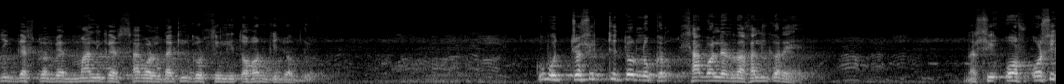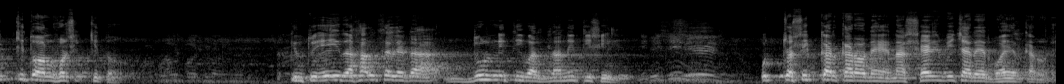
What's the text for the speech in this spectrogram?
জিজ্ঞেস করবেন, মালিকের ছাগলটা কি করছিলি, তখন কি জব দেব? খুব উচ্চশিক্ষিত লোক ছাগলের রাখালি করে। না অশিক্ষিত অল্প শিক্ষিত কিন্তু এই রাখাল ছেলেটা দুর্নীতিবাজ, না নীতিশীল। উচ্চশিক্ষার কারণে না শেষ বিচারের ভয়ের কারণে।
